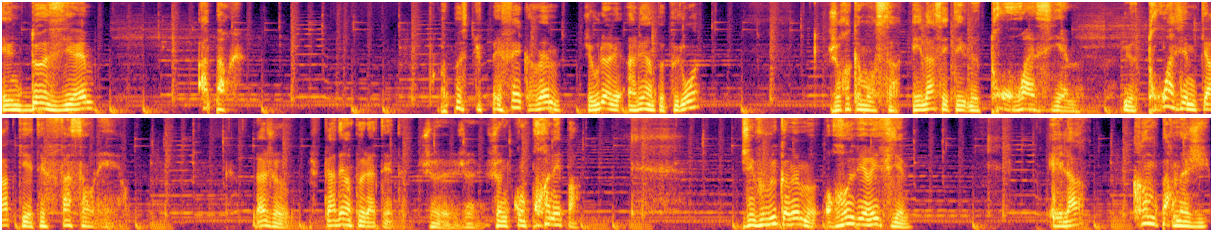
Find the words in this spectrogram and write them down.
Et une deuxième apparue peu stupéfait quand même. J'ai voulu aller, aller un peu plus loin. Je recommence ça. Et là, c'était une troisième. Une troisième carte qui était face en l'air. Là, je, perdais un peu la tête. Je, je ne comprenais pas. J'ai voulu quand même revérifier. Et là, comme par magie,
